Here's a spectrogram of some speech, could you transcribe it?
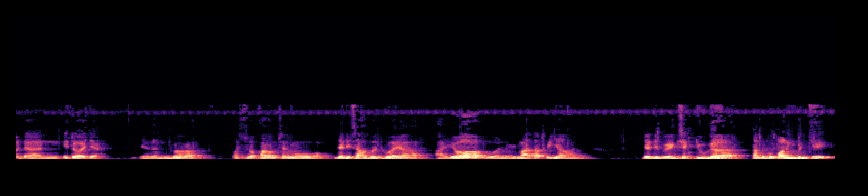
oh, dan itu aja Ya dan gue maksudnya kalau misalnya mau jadi sahabat gue ya ayo gue nerima tapi jangan jadi brengsek juga. Tapi gue paling benci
